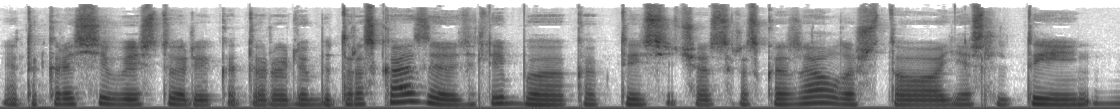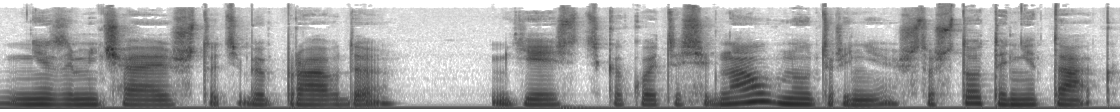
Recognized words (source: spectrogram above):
Это красивые истории, которые любят рассказывать. Либо, как ты сейчас рассказала, что если ты не замечаешь, что тебе правда есть какой-то сигнал внутренний, что что-то не так.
